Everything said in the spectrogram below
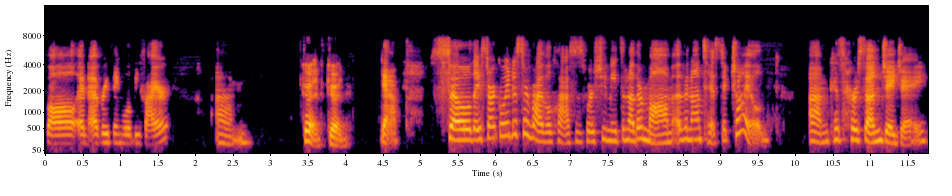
fall and everything will be fire um, good good yeah so they start going to survival classes where she meets another mom of an autistic child because um, her son jj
